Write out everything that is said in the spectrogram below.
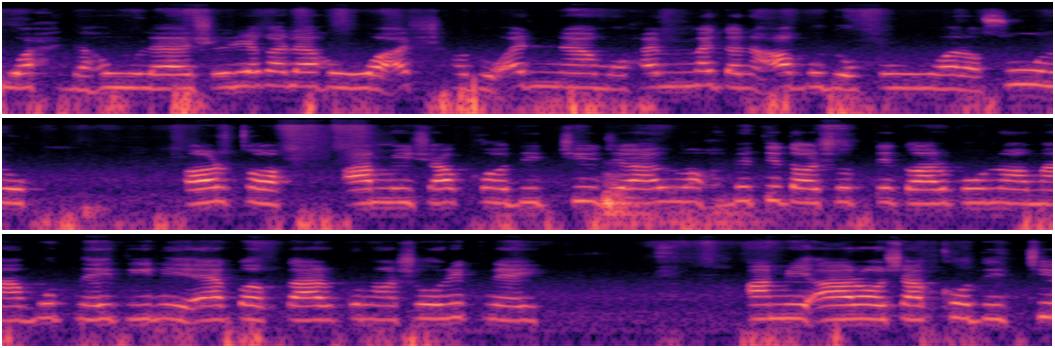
وحده لا شريك له وأشهد أن محمدا عبده ورسوله অর্থ আমি সাক্ষ্য দিচ্ছি যে আল্লাহ ব্যতীত সত্যিকার কোনো মাবুদ নেই তিনি একক তার কোনো শরিক নেই আমি আরও সাক্ষ্য দিচ্ছি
